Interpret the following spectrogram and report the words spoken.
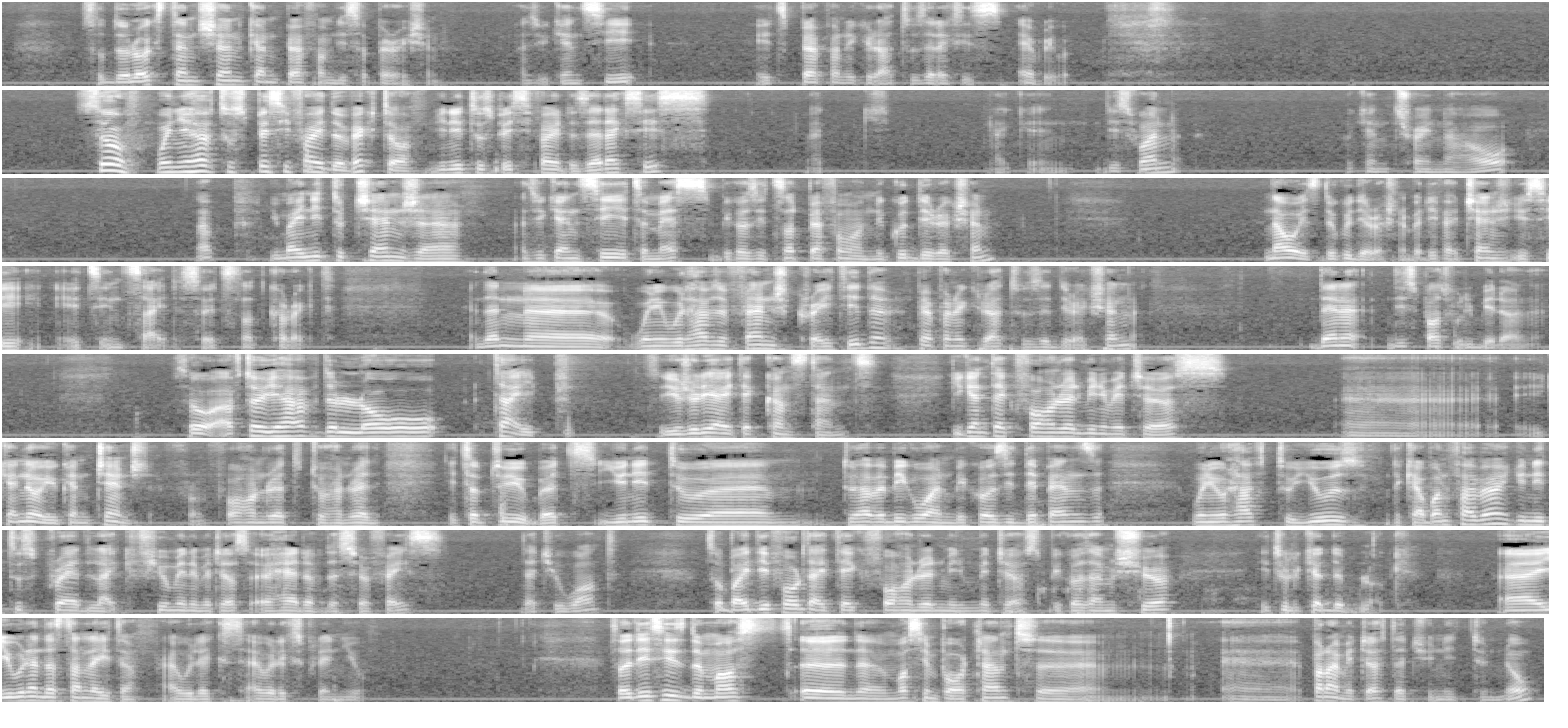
So the low extension can perform this operation. As you can see, it's perpendicular to the axis everywhere. So when you have to specify the vector, you need to specify the z-axis, like like in this one. We can try now. Up. You might need to change. Uh, as you can see it's a mess because it's not performed on the good direction. Now it's the good direction but if I change you see it's inside so it's not correct. And then uh, when you will have the flange created perpendicular to the direction then this part will be done. So after you have the low type so usually I take constant. You can take 400 millimeters uh, you can know you can change from 400 to 200 it's up to you but you need to um, to have a big one because it depends. When you have to use the carbon fiber you need to spread like few millimeters ahead of the surface that you want. So by default I take 400 millimeters because I'm sure it will cut the block. Uh, you will understand later. I will I will explain you. So this is the most uh, the most important uh, uh parameters that you need to know.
